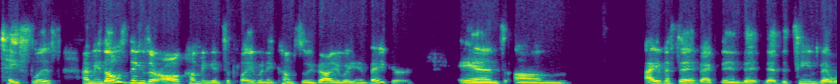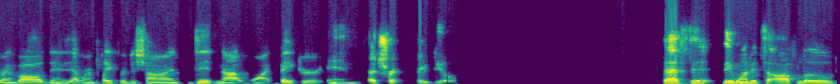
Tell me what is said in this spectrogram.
tasteless. I mean, those things are all coming into play when it comes to evaluating Baker. And um, I even said back then that that the teams that were involved in that were in play for Deshaun did not want Baker in a trade deal. That's it. They wanted to offload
